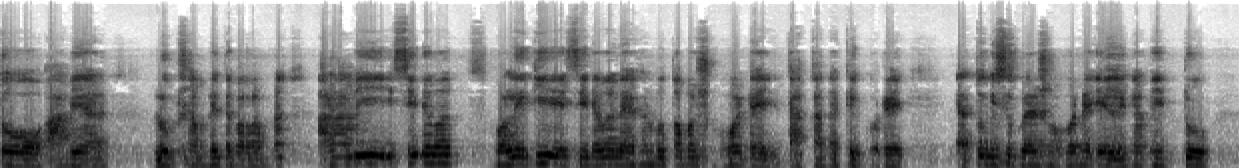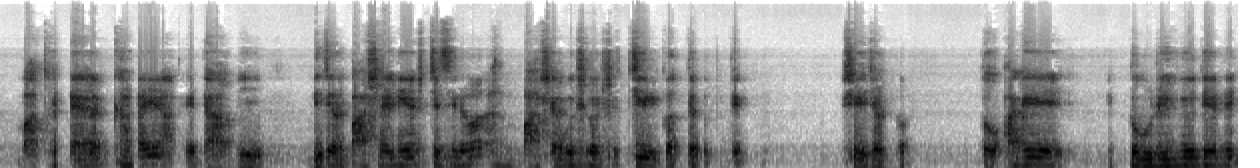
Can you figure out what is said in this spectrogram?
তো আমি আর লোক সামলাতে পারলাম না। আর আমি সিনেমা হলে গিয়ে সিনেমা দেখার মতো আমার সময় নেই ধাক্কা ধাক্কি করে এত কিছু করে সময় নেই। এর লেগে আমি একটু মাথার ট্যালেন্ট খাটাইয়া এটা আমি নিজের বাসায় নিয়ে আসছে সিনেমা বাসায় বসে বসে চিল করতে করতে দেখব। সেই জন্য। তো আগে একটু রিভিউ দিয়ে নেই।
